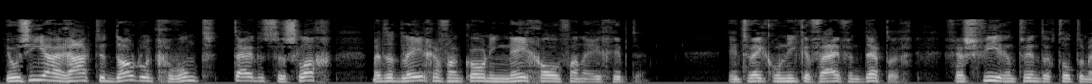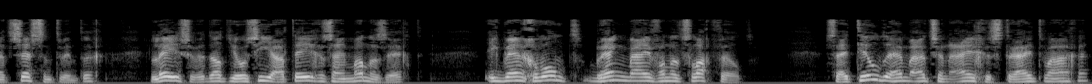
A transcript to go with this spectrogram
Josia raakte dodelijk gewond tijdens de slag met het leger van koning Nego van Egypte. In 2 Kronieken 35, vers 24 tot en met 26, lezen we dat Josia tegen zijn mannen zegt, Ik ben gewond, breng mij van het slagveld. Zij tilde hem uit zijn eigen strijdwagen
